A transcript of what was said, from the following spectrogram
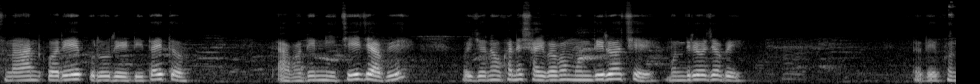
স্নান করে পুরো রেডি তাই তো? আমাদের নিচেই যাবে। ওই জন্য ওখানে সাইবাবা মন্দিরও আছে মন্দিরেও যাবে। তো দেখুন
